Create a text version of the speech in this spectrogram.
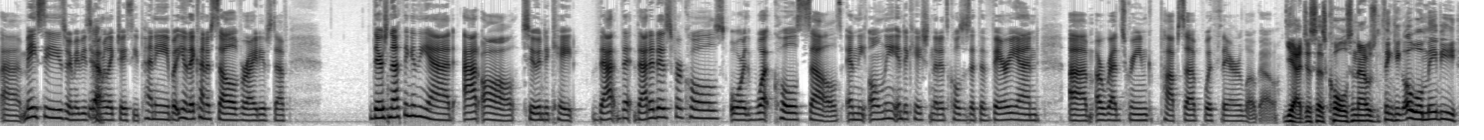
uh, Macy's or maybe it's Yeah. more like J.C. Penney. But you know they kind of sell a variety of stuff. There's nothing in the ad at all to indicate that, that that it is for Kohl's or what Kohl's sells. And the only indication that it's Kohl's is at the very end. Um, a red screen pops up with their logo. Yeah, it just says Kohl's, and I was thinking, oh well, maybe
